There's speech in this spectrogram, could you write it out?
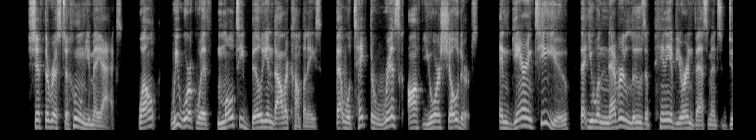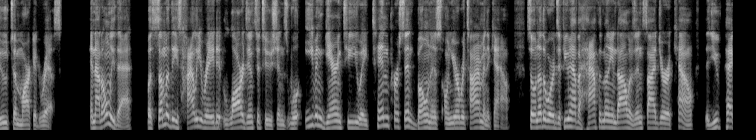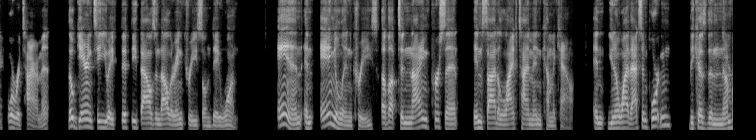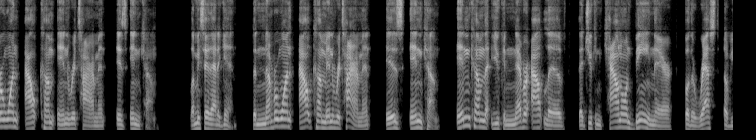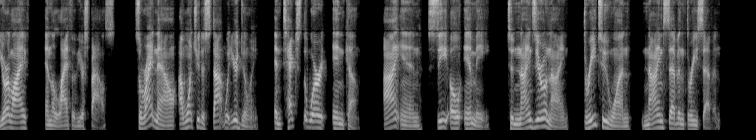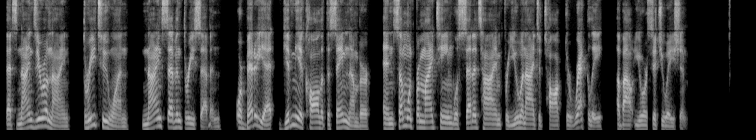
Shift the risk to whom, you may ask? Well, we work with multi billion dollar companies that will take the risk off your shoulders and guarantee you that you will never lose a penny of your investments due to market risk. And not only that, but some of these highly rated large institutions will even guarantee you a 10% bonus on your retirement account. So, in other words, if you have a half a million dollars inside your account that you've pegged for retirement, they'll guarantee you a $50,000 increase on day one and an annual increase of up to 9% inside a lifetime income account. And you know why that's important? Because the number one outcome in retirement is income. Let me say that again. The number one outcome in retirement is income income that you can never outlive, that you can count on being there for the rest of your life and the life of your spouse. So, right now, I want you to stop what you're doing and text the word income, I N C O M E, to 909 321 9737. That's 909 321 9737. Or better yet, give me a call at the same number and someone from my team will set a time for you and I to talk directly about your situation.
